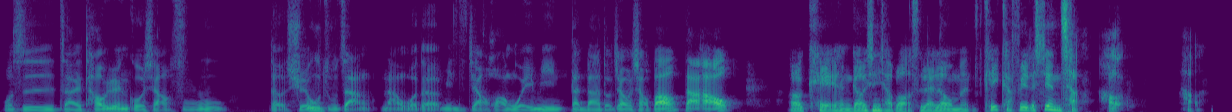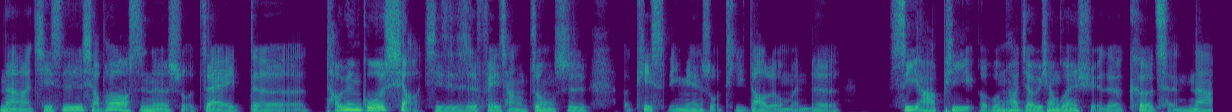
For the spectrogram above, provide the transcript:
我是在桃园国小服务。的学务组长，那我的名字叫黄维明，但大家都叫我小包。大家好，OK，很高兴小包老师来到我们 K 咖啡的现场。好，好，那其实小包老师呢所在的桃园国小，其实是非常重视 Kiss 里面所提到的我们的 CRP 呃文化教育相关学的课程，那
